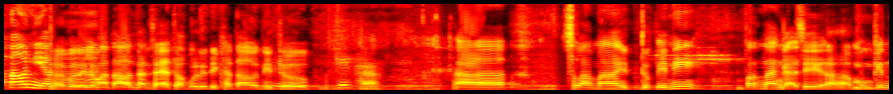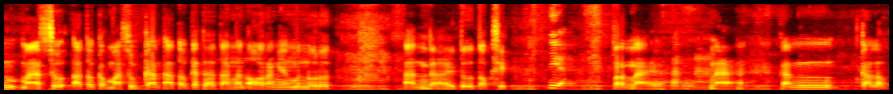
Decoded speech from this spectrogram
tahun ya. Pak. 25 tahun dan saya 23 tahun hidup. Oke. Nah, eh, selama hidup ini pernah nggak sih eh, mungkin masuk atau kemasukan atau kedatangan orang yang menurut anda itu toksik? Iya, Pernah ya. Pernah. Nah, kan kalau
